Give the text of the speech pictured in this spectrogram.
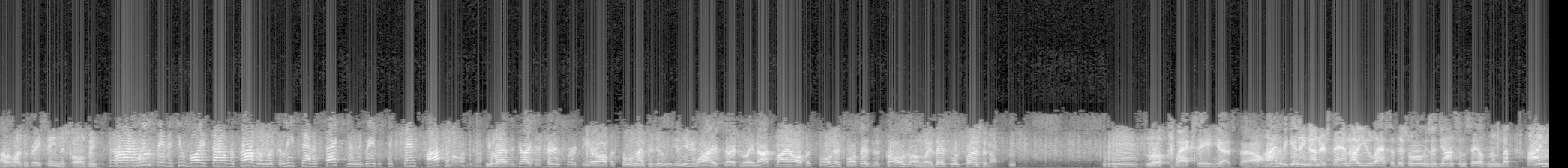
Well, it wasn't Racine that called me. Well, I will say that you boys solved the problem with the least satisfaction and the greatest expense possible. You'll have the charges transferred to your office phone, I presume, Junior? Why, certainly not. My office phone is for business calls only. This was personal. Look, Waxy. Yes, pal. I'm beginning to understand how you lasted this long as a Johnson salesman, but I'm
